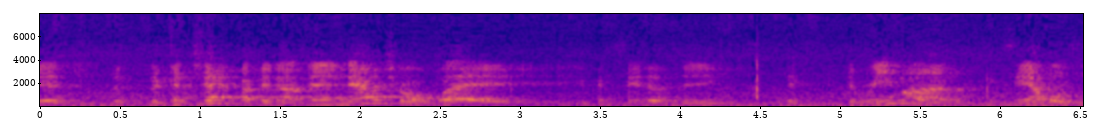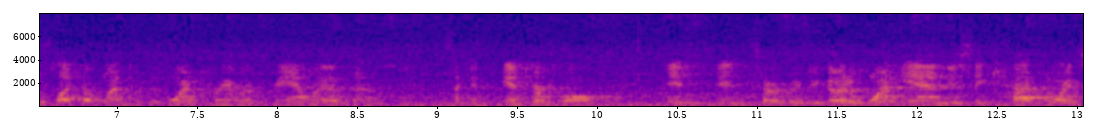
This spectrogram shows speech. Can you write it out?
it's the, the okay, now in a natural way, you can see that the, the, the Riemann examples is like a one, one parameter family of them. It's like an interval. And, and sort of if you go to one end, you see catenoids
